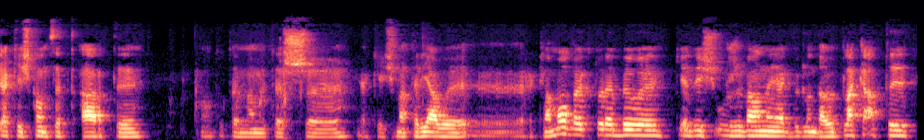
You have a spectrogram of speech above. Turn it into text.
jakieś koncept arty. No, tutaj mamy też e, jakieś materiały e, reklamowe, które były kiedyś używane, jak wyglądały plakaty,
